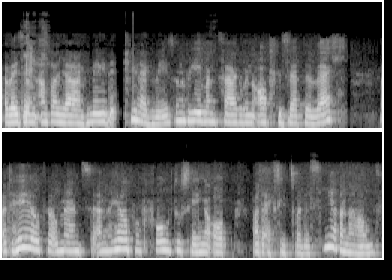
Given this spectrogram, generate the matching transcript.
En wij zijn een aantal jaar geleden in China geweest. En op een gegeven moment zagen we een afgezette weg. Met heel veel mensen en heel veel foto's hingen op. Wat echt zoiets, wat is hier aan de hand?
